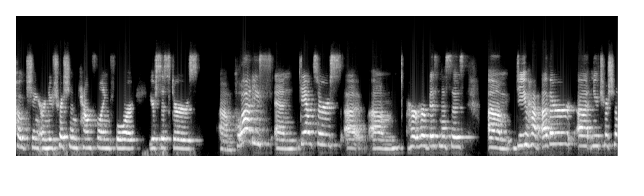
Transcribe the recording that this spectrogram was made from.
coaching or nutrition counseling for your sisters um, pilates and dancers uh, um, her her businesses um, do you have other uh, nutrition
